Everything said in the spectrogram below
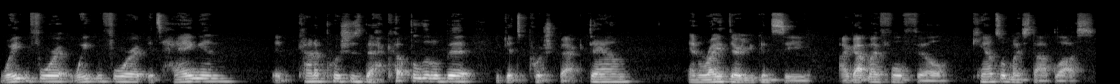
waiting for it, waiting for it. It's hanging. It kind of pushes back up a little bit. It gets pushed back down. And right there you can see I got my full fill, canceled my stop loss.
